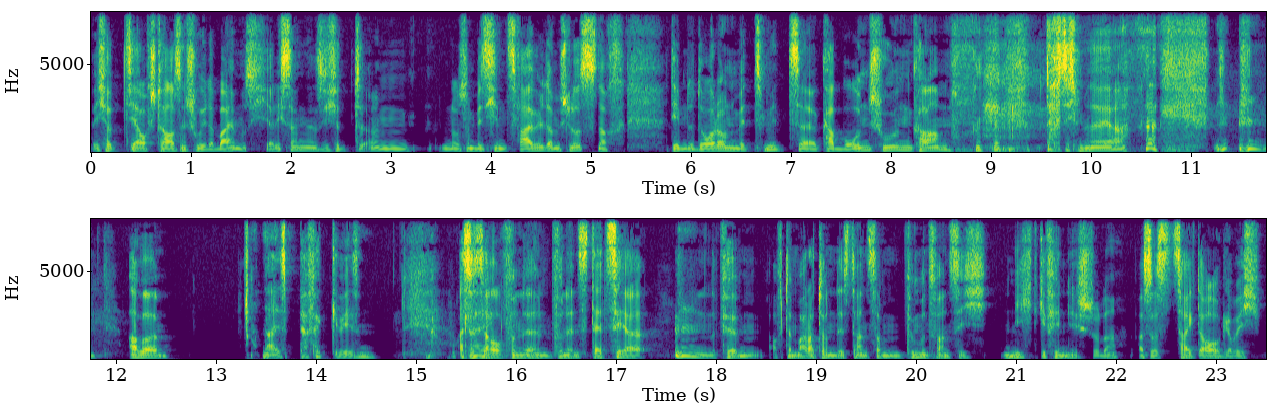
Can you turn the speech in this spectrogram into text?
ich hatte ja auch Straßenschuhe dabei, muss ich ehrlich sagen. Also ich hatte ähm, nur so ein bisschen Zweifel am Schluss, nachdem der Doron mit, mit äh, Carbon-Schuhen kam, dachte ich mir, naja. Aber na, ist perfekt gewesen. Also es ist auch von den, von den Stats her für, auf der Marathondistanz haben 25 nicht gefinisht, oder? Also es zeigt auch, glaube ich.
